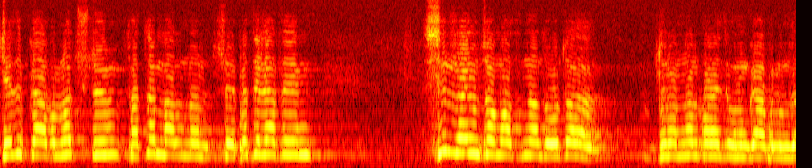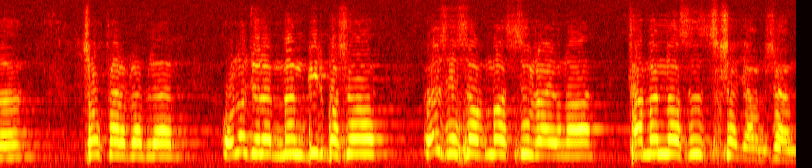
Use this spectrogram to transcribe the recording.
gedib qəbuluna düşdüm. Fəttah müəllimlə söhbət elədim. Sır rayon cəmaatından da orada duranlar var idi onun qəbulunda. Çox tərəflədilər. Ona görə mən birbaşa öz hesabıma Sır rayona təmənnasız çıxışa gəlmişəm.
